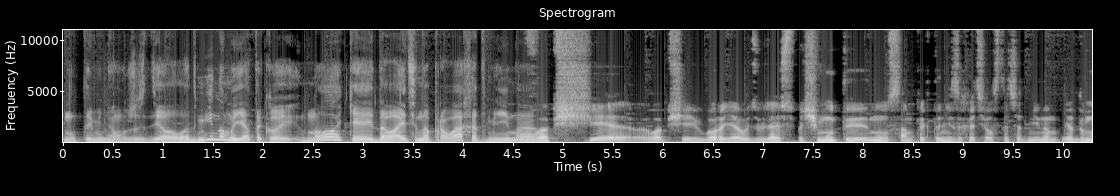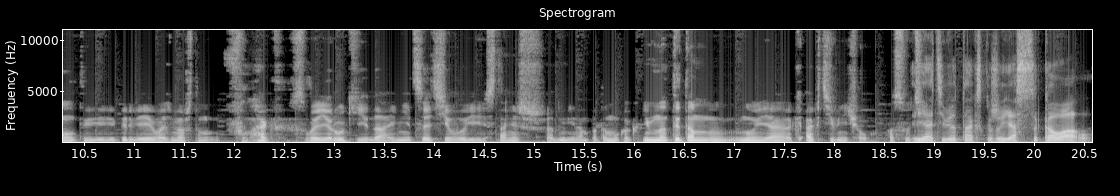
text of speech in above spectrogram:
ну, ты меня уже сделал админом, и я такой, ну, окей, давайте на правах админа. Вообще, вообще, Егор, я удивляюсь, почему ты, ну, сам как-то не захотел стать админом. Я думал, ты первее возьмешь там флаг в свои руки, и да, инициативу, и станешь админом, потому как именно ты там, ну, я активничал, по сути. Я тебе так скажу, я ссыковал.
